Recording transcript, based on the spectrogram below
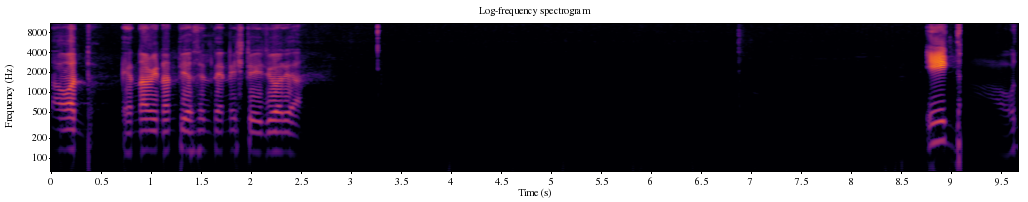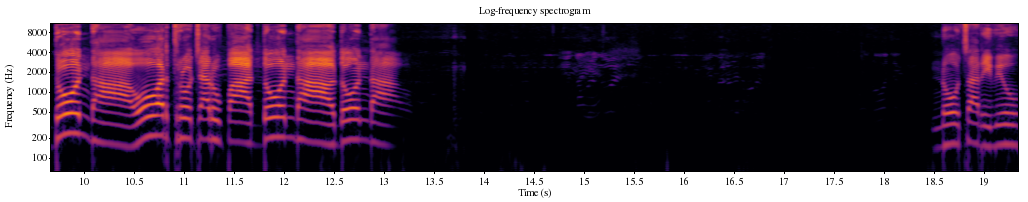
सावंत यांना विनंती असेल त्यांनी स्टेजवर या. एक धाव दोन धाव ओव्हर थ्रोच्या रूपात दोन धाव दोन धाव. नोचा रिव्ह्यू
